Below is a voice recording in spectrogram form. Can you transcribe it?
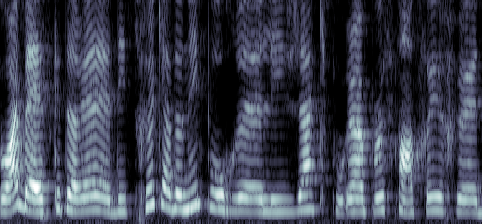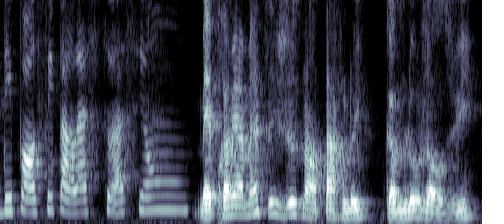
Ouais, ben est-ce que tu aurais des trucs à donner pour euh, les gens qui pourraient un peu se sentir euh, dépassés par la situation? Mais premièrement, tu sais juste d'en parler comme là aujourd'hui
